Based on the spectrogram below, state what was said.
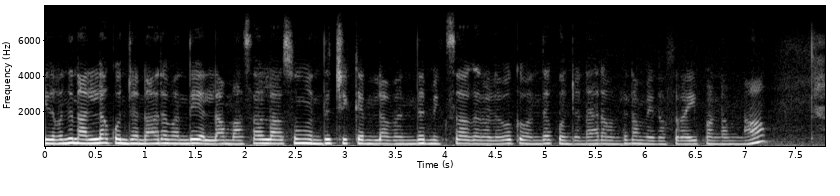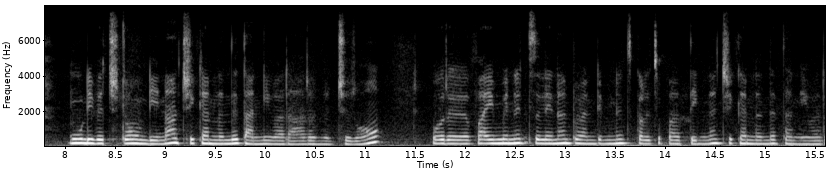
இது வந்து நல்லா கொஞ்சம் நேரம் வந்து எல்லா மசாலாஸும் வந்து சிக்கனில் வந்து மிக்ஸ் ஆகிற அளவுக்கு வந்து கொஞ்சம் நேரம் வந்து நம்ம இதை ஃப்ரை பண்ணோம்னா மூடி வச்சிட்டோம் அப்படின்னா சிக்கன்லேருந்து தண்ணி வர ஆரம்பிச்சிரும். ஒரு ஃபைவ் மினிட்ஸ் இல்லைன்னா டுவெண்ட்டி மினிட்ஸ் கழித்து பார்த்தீங்கன்னா சிக்கன்லேருந்து தண்ணி வர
